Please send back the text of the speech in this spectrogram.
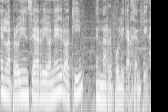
en la provincia de Río Negro, aquí en la República Argentina.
